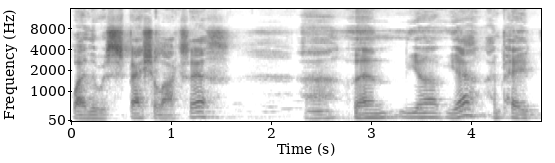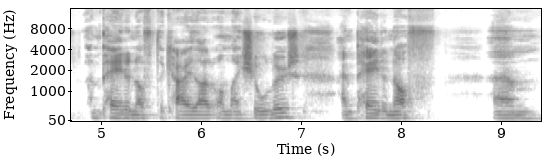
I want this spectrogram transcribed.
while there was special access, uh, then you know, yeah, I'm paid. I'm paid enough to carry that on my shoulders. I'm paid enough um,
